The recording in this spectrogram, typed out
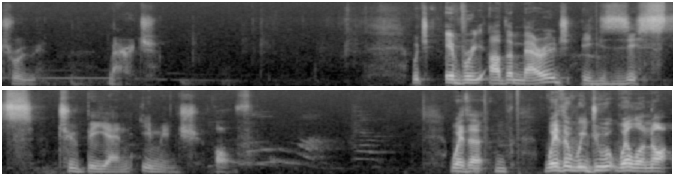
true marriage which every other marriage exists to be an image of. Whether, whether we do it well or not,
